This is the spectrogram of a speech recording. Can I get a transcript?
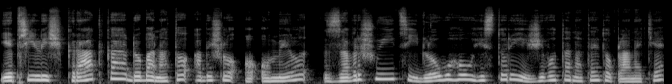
je příliš krátká doba na to, aby šlo o omyl završující dlouhou historii života na této planetě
